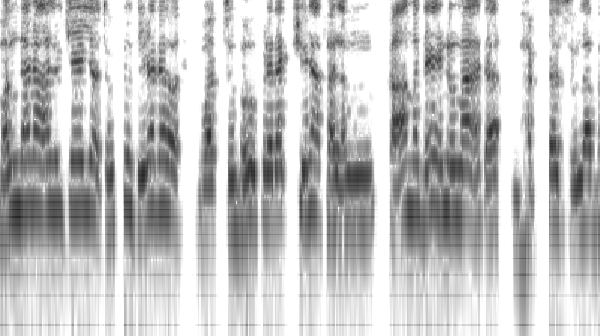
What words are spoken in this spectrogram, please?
వందనాలు చేయ చుట్టూ తిరగ వచ్చు భూ ప్రదక్షిణ ఫలం. కామధేను మాత భక్త సులభ.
